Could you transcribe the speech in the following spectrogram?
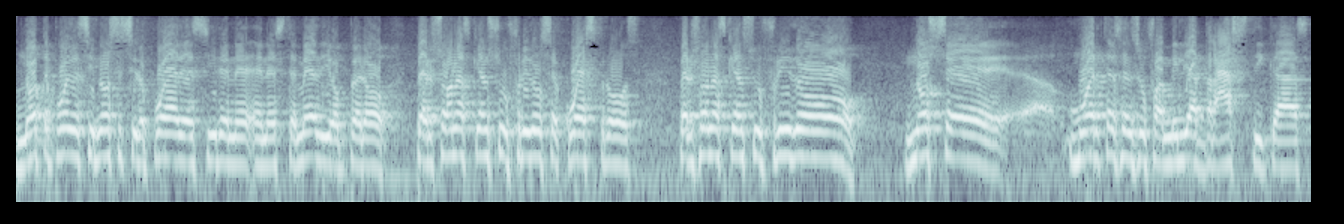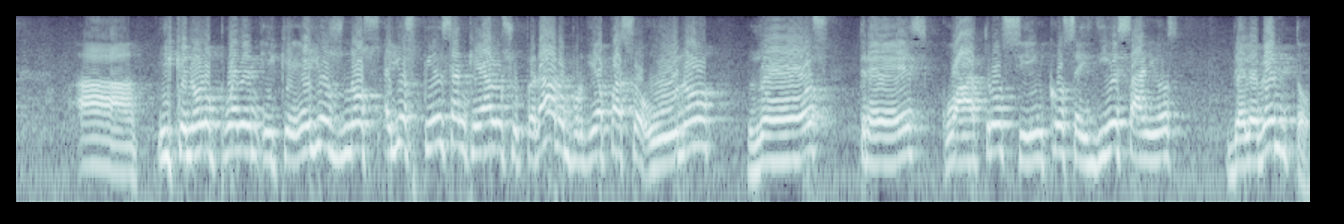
no te puedo decir, no sé si lo puedo decir en, en este medio, pero personas que han sufrido secuestros, personas que han sufrido, no sé, muertes en su familia drásticas, Ah, y que no lo pueden y que ellos no ellos piensan que ya lo superaron porque ya pasó uno, dos, tres, cuatro, cinco, seis, diez años del evento.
